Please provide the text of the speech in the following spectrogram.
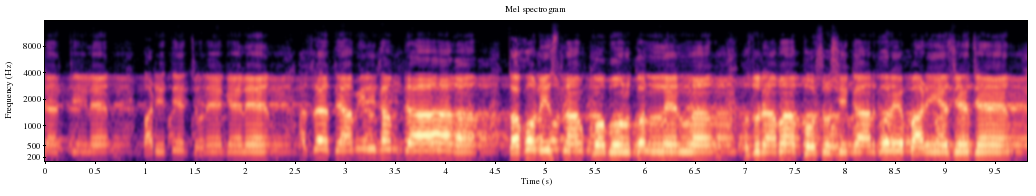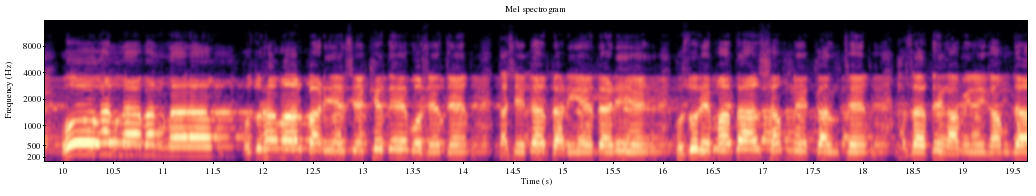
যাচ্ছিলেন, বাড়িতে চলে গেলেন। হাজরত আমির খামজা তখন ইসলাম কবুল করলেন না। হুজুর আমার পশু শিকার করে বাড়ি এসেছেন। ও আল্লাহ বান্দারা, হুজুর আমার বাড়ি এসে খেতে বসেছেন। দাসিটা দাঁড়িয়ে দাঁড়িয়ে হুজুরে মাতার সামনে কাঁদছেন। হাজরতে আমির খামজা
